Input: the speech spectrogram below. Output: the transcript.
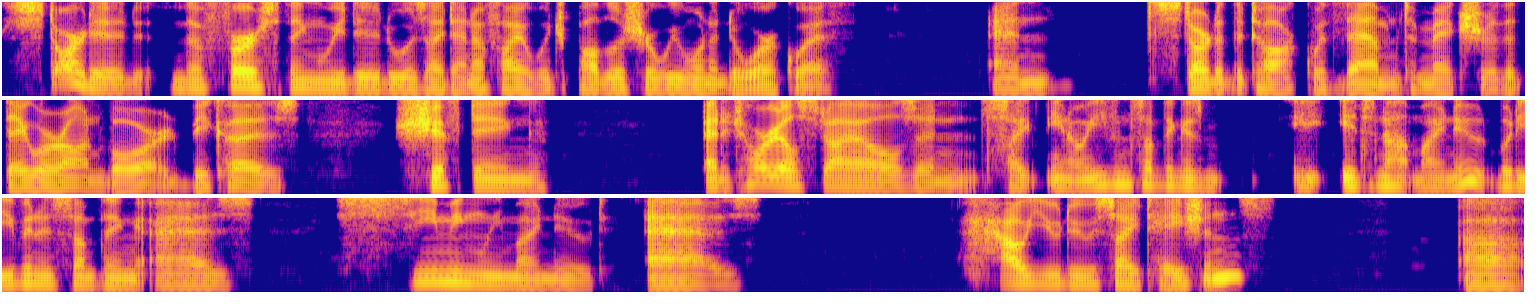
started, the first thing we did was identify which publisher we wanted to work with and started the talk with them to make sure that they were on board because shifting editorial styles and site, you know, even something as it's not minute, but even as something as seemingly minute as how you do citations uh,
